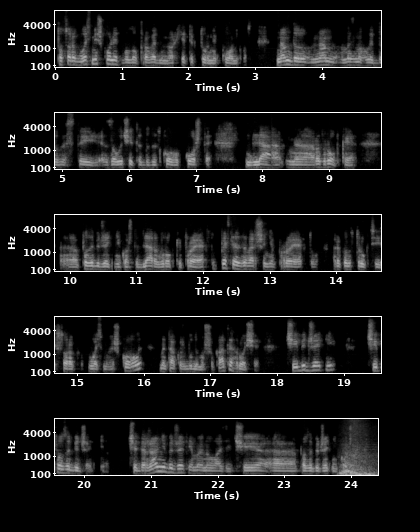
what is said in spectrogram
по 48-й школі було проведено архітектурний конкурс. Нам до нам ми змогли довести залучити додатково кошти для е, розробки е, позабюджетні кошти для розробки проекту. Після завершення проекту реконструкції 48-ї школи ми також будемо шукати гроші, чи бюджетні, чи позабюджетні, чи державні бюджети, я маю на увазі, чи е, позабюджетні кошти.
